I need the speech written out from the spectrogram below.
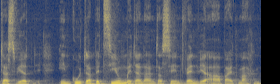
dass wir in guter Beziehung miteinander sind, wenn wir Arbeit machen.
